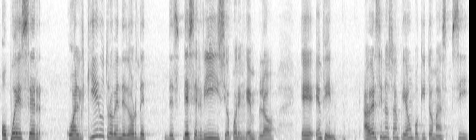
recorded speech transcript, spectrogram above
o puede ser cualquier otro vendedor de, de, de servicio, por uh -huh. ejemplo? Eh, en fin, a ver si nos amplía un poquito más. Si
